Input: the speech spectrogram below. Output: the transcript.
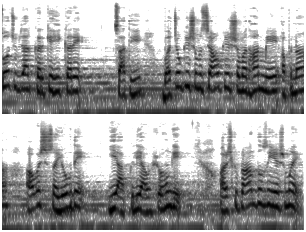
सोच विचार करके ही करें। साथ ही बच्चों की समस्याओं के समाधान में अपना अवश्य सहयोग दें, ये आपके लिए आवश्यक होंगे। और इसके उपरांत दोस्तों, ये समय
